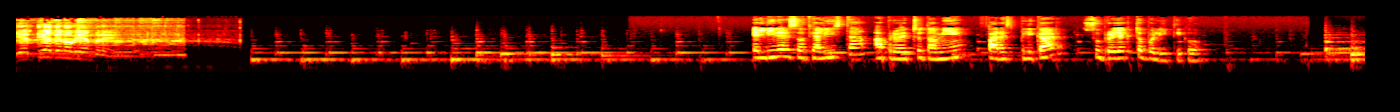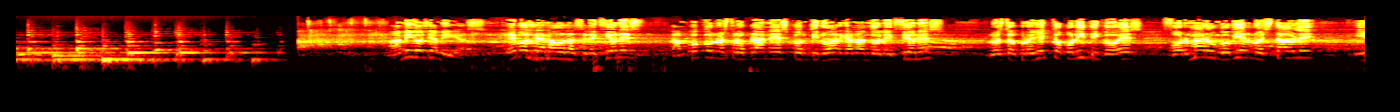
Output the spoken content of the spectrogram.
y el 10 de noviembre. Líder socialista aprovechó también para explicar su proyecto político. Amigos y amigas, hemos ganado las elecciones, tampoco nuestro plan es continuar ganando elecciones, nuestro proyecto político es formar un gobierno estable y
